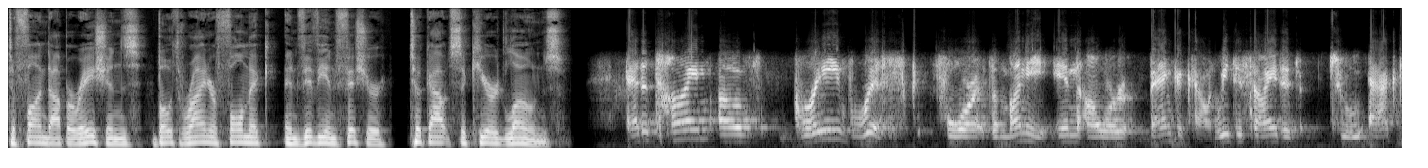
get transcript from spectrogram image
To fund operations, both Reiner Fuellmich and Viviane Fischer took out secured loans. At a time of grave risk for the money in our bank account, we decided to act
